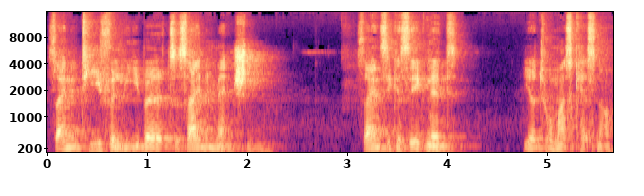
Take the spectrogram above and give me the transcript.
seine tiefe Liebe zu seinen Menschen. Seien Sie gesegnet, Ihr Thomas Kessner.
